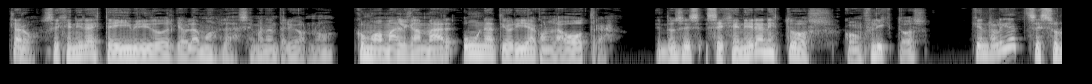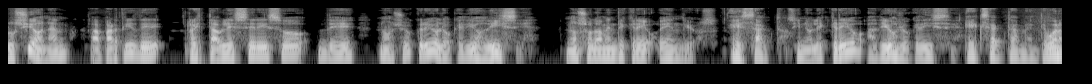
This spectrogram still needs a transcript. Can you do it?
claro, se genera este híbrido del que hablamos la semana anterior, ¿no? Como amalgamar una teoría con la otra. Entonces se generan estos conflictos que en realidad se solucionan a partir de restablecer eso de, no, yo creo lo que Dios dice. No solamente creo en Dios, Exacto. sino le creo a Dios lo que dice. Exactamente. Bueno,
